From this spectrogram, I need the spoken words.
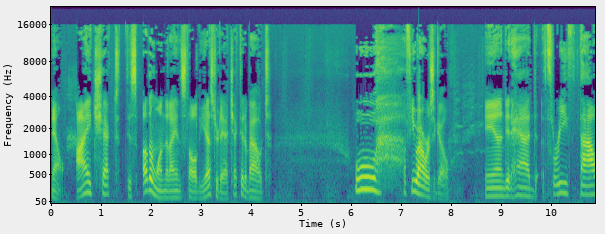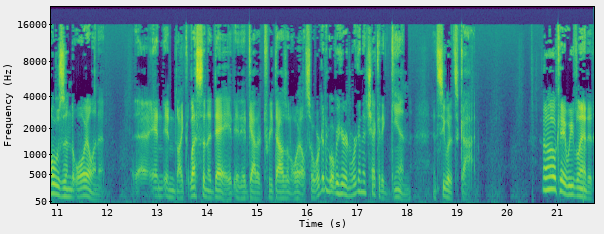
Now I checked this other one that I installed yesterday. I checked it about ooh a few hours ago, and it had three thousand oil in it. Uh, in like less than a day, it, it had gathered three thousand oil. So we're going to go over here and we're going to check it again and see what it's got. Okay, we've landed.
